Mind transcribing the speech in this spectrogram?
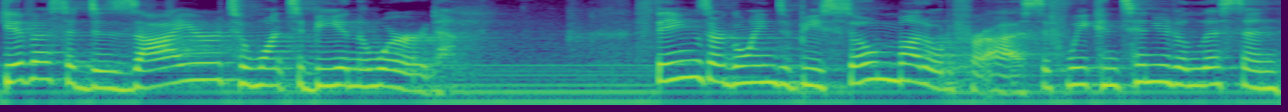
Give us a desire to want to be in the Word. Things are going to be so muddled for us if we continue to listen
